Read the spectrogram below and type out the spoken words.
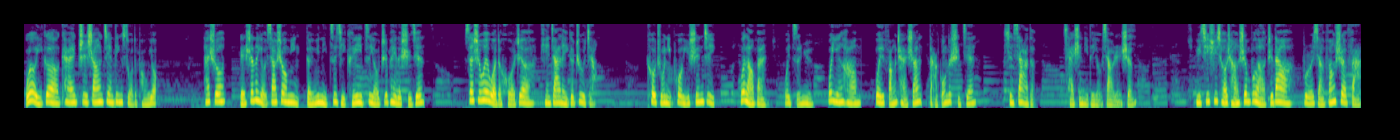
我有一个开智商鉴定所的朋友，他说。人生的有效寿命等于你自己可以自由支配的时间，算是为我的活着添加了一个注脚。扣除你迫于生计，为老板、为子女、为银行、为房产商打工的时间，剩下的才是你的有效人生。与其需求长生不老之道，不如想方设法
